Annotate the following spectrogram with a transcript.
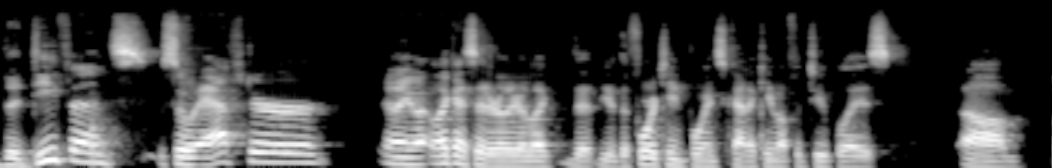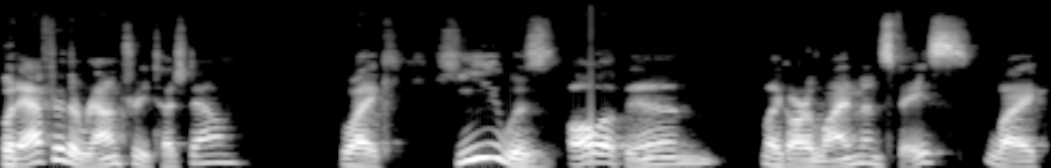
the defense. So after, like I said earlier, like the you know, the 14 points kind of came off of two plays. Um, but after the Rountree touchdown, like he was all up in like our lineman's face, like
